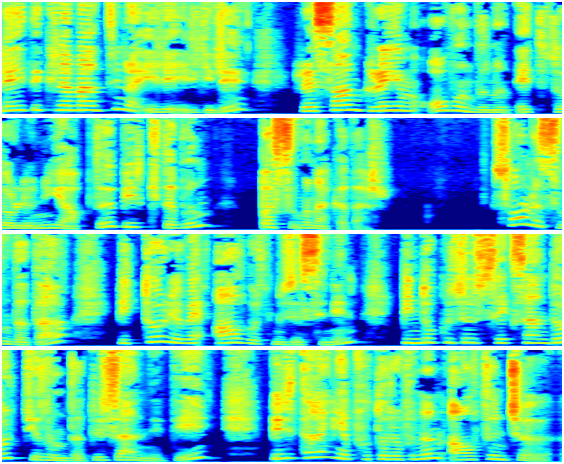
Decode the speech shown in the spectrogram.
Lady Clementina ile ilgili ressam Graham Owenden'ın editörlüğünü yaptığı bir kitabın basımına kadar. Sonrasında da Victoria ve Albert Müzesi'nin 1984 yılında düzenlediği Britanya fotoğrafının altın çağı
